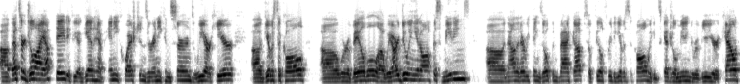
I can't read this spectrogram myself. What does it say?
uh, that's our July update. If you again have any questions or any concerns, we are here. Uh, give us a call. Uh, we're available. Uh, we are doing in office meetings uh, now that everything's opened back up. So feel free to give us a call and we can schedule a meeting to review your account.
